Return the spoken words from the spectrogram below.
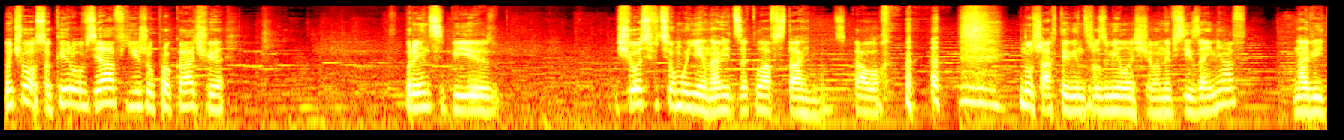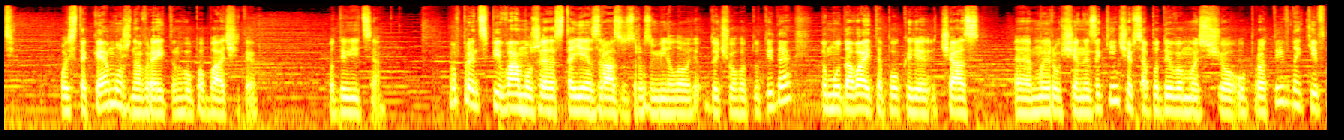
Ну чого, сокиру взяв, їжу прокачує. В принципі, щось в цьому є, навіть заклав стайню. Цікаво. ну, шахти він зрозуміло, що не всі зайняв. Навіть ось таке можна в рейтингу побачити. Подивіться. Ну, в принципі, вам уже стає зразу зрозуміло, до чого тут іде. Тому давайте, поки час е, миру ще не закінчився, подивимось, що у противників.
